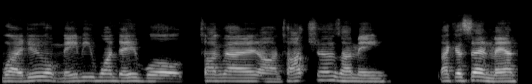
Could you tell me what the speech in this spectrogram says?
what I do. Maybe one day we'll talk about it on talk shows. I mean, like I said, man,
